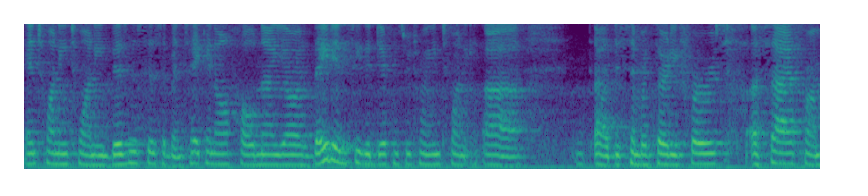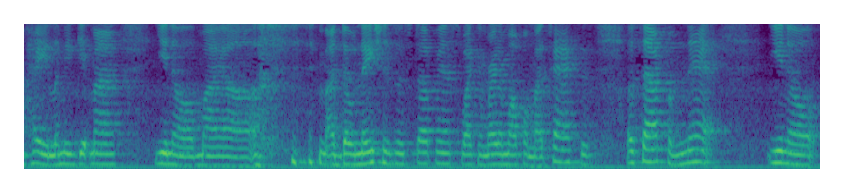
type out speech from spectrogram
in 2020, businesses have been taking off whole nine yards. They didn't see the difference between 20. Uh, uh, December 31st, aside from, hey, let me get my, you know, my uh, my donations and stuff in so I can write them off on my taxes. Aside from that, you know,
